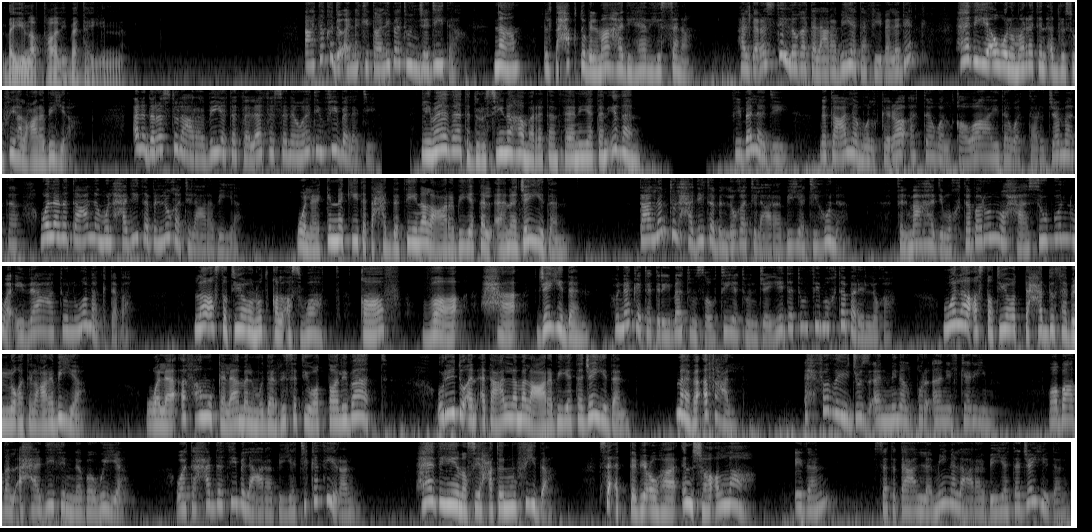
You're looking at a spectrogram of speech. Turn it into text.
بين طالبتين. أعتقد أنك طالبة جديدة. نعم التحقت بالمعهد هذه السنة. هل درست اللغة العربية في بلدك؟ هذه أول مرة أدرس فيها العربية. أنا درست العربية ثلاث سنوات في بلدي. لماذا تدرسينها مرة ثانية إذن؟ في بلدي نتعلم القراءة والقواعد والترجمة ولا نتعلم الحديث باللغة العربية. ولكنك تتحدثين العربية الآن جيدا. تعلمت الحديث باللغة العربية هنا. في المعهد مختبر وحاسوب وإذاعة ومكتبة. لا أستطيع نطق الأصوات. قاف ظاء حاء. جيدا. هناك تدريبات صوتية جيدة في مختبر اللغة. ولا أستطيع التحدث باللغة العربية ولا أفهم كلام المدرسة والطالبات. أريد أن أتعلم العربية جيدا. ماذا أفعل؟ احفظي جزءا من القرآن الكريم وبعض الأحاديث النبوية وتحدثي بالعربية كثيرا. هذه نصيحة مفيدة. سأتبعها إن شاء الله. إذا ستتعلمين العربية جيدا.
